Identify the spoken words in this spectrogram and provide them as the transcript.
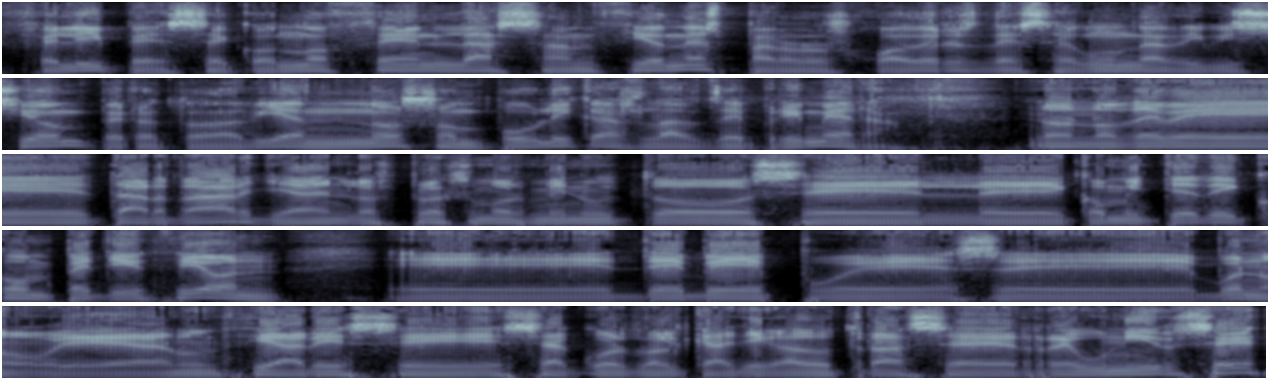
Felipe, se conocen las sanciones para los jugadores de segunda división, pero todavía no son públicas las de primera. No, no debe tardar. Ya en los próximos minutos el eh, comité de competición eh, debe, pues, eh, bueno, anunciar ese, acuerdo al que ha llegado tras reunirse.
